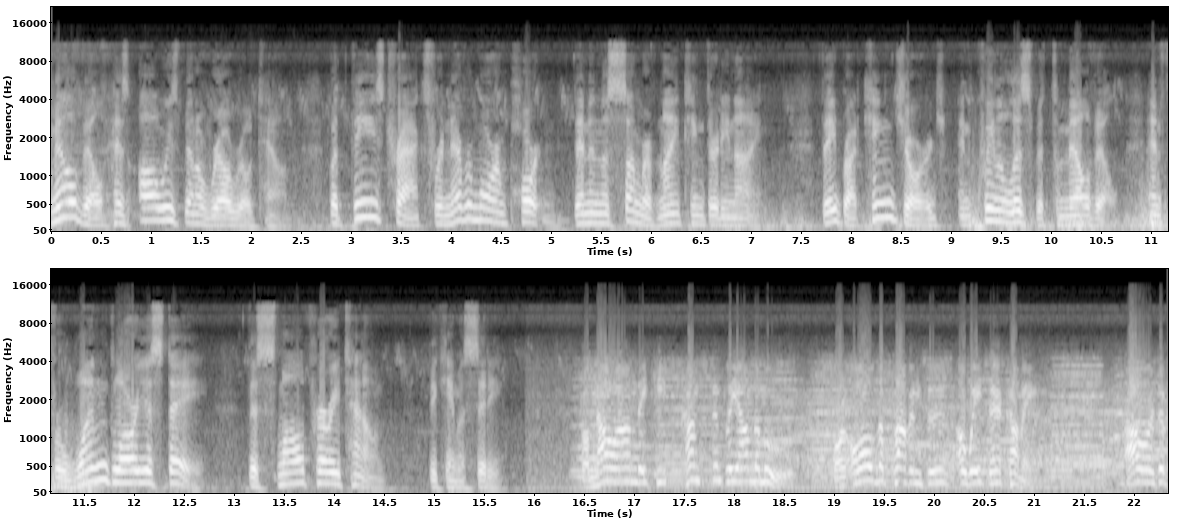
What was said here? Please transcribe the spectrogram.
Melville has always been a railroad town. But these tracks were never more important than in the summer of 1939. They brought King George and Queen Elizabeth to Melville, and for one glorious day, this small prairie town became a city. From now on, they keep constantly on the move, for all the provinces await their coming. Hours of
